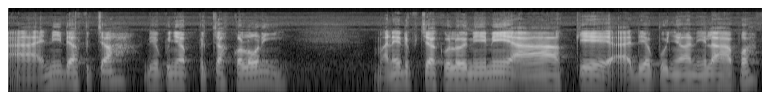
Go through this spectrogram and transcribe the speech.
Ha, ini dah pecah, dia punya pecah koloni. Mana dia pecah koloni ni ah okey. Ah, dia punya ni lah apa?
